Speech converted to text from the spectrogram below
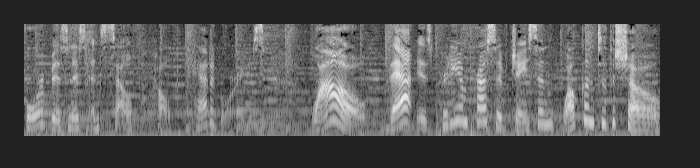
four business and self help categories. Wow, that is pretty impressive, Jason. Welcome to the show.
